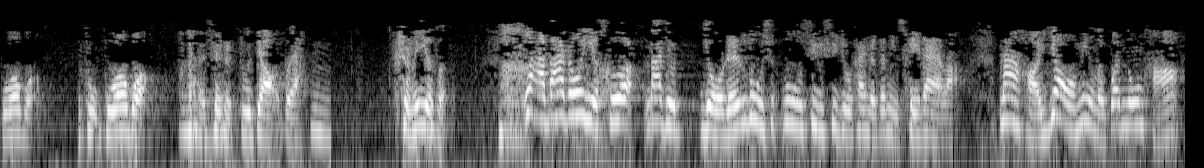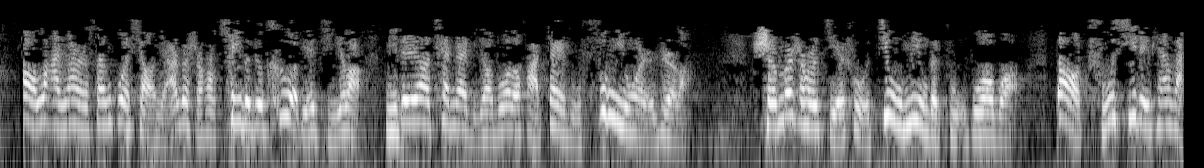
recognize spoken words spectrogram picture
饽饽，煮饽饽 就是煮饺子呀。嗯，什么意思？腊八粥一喝，那就有人陆续陆续续就开始跟你催债了。那好，要命的关东糖，到腊月二十三过小年的时候，催的就特别急了。你这人要欠债比较多的话，债主蜂拥而至了。什么时候结束？救命的主饽饽，到除夕这天晚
